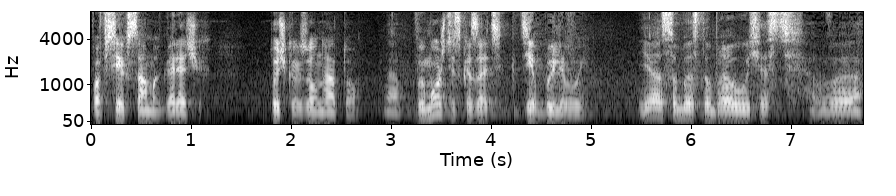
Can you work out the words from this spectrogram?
во всех самых горячих точках зоны АТО. Да. Вы можете сказать, где были вы? Я особисто брав участь в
